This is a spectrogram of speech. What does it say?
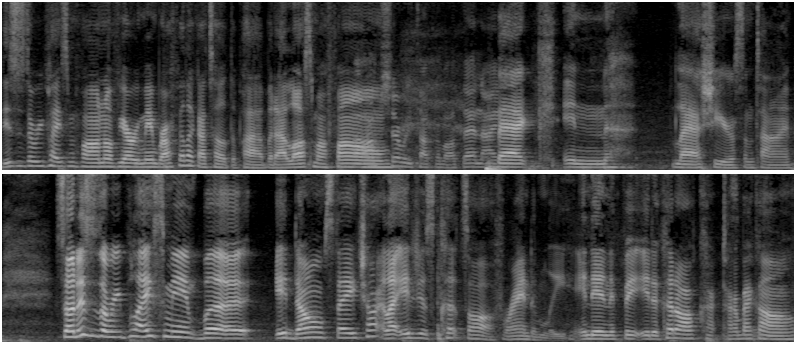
This is the replacement phone. I don't know if y'all remember. I feel like I told the pod, but I lost my Oh, phone. I'm sure we talked about that night. back in last year sometime. So this is a replacement, but it don't stay charged. Like it just cuts off randomly, and then if it it'll cut off, turn back on,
